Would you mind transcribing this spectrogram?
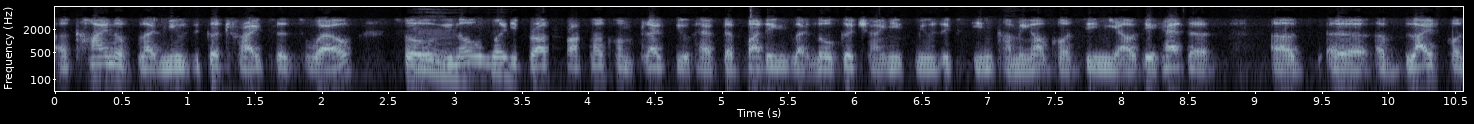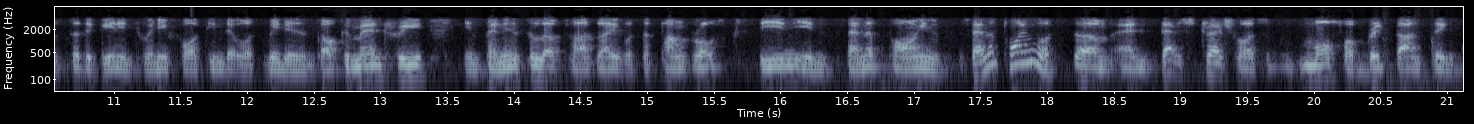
a kind of like musical tribes as well. So, mm. you know, when the Bras Basah complex, you have the budding like local Chinese music scene coming out called Xin Yao. They had a, a, a, a live concert again in 2014 that was made in a documentary. In Peninsula Plaza, it was a punk rock scene in Centrepoint. Center Point was, um, and that stretch was more for breakdancing.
